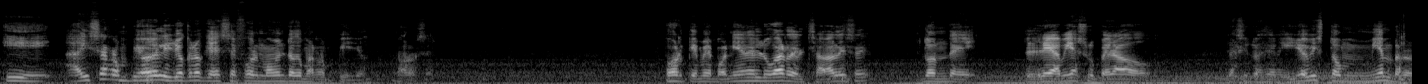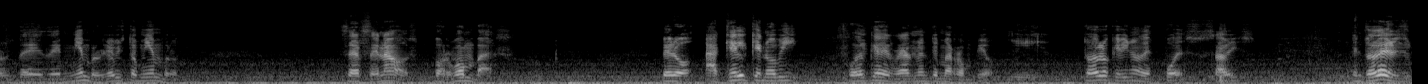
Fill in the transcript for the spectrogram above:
Y ahí se rompió él y yo creo que ese fue el momento que me rompí yo. No lo sé. Porque me ponía en el lugar del chaval ese donde le había superado la situación. Y yo he visto miembros, de, miembros, yo he visto miembros cercenados por bombas. Pero aquel que no vi fue el que realmente me rompió. Y todo lo que vino después, ¿sabéis? Entonces,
